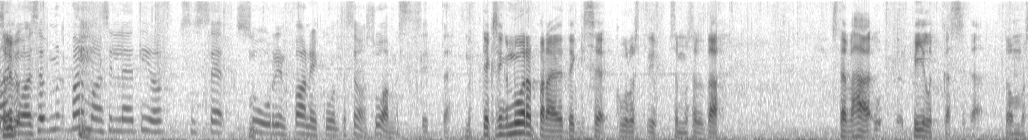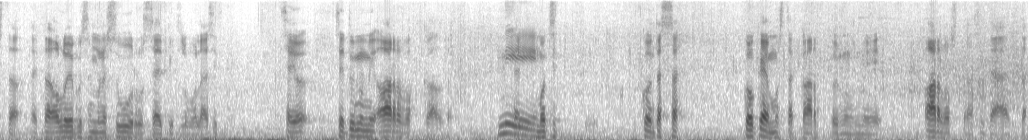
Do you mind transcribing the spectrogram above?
Se oli- se varmaan silleen, on siis se suurin fanikunta, se on Suomessa sitten. Mutta tiedätkö, niin nuorempana jotenkin se kuulosti semmoiselta, sitä vähän pilkkas sitä tuommoista, että on ollut joku semmoinen suuruus 70-luvulla ja sit se ei, oo- se ei tunnu niin arvokkaalta. Niin. Mutta sitten kun on tässä kokemusta karttunut, niin arvostaa sitä, että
